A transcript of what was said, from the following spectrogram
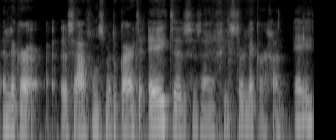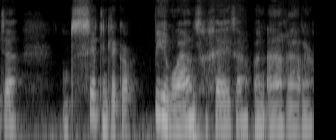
een lekker s s'avonds met elkaar te eten. Dus we zijn gisteren lekker gaan eten. Ontzettend lekker Peruaans gegeten, een aanrader.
